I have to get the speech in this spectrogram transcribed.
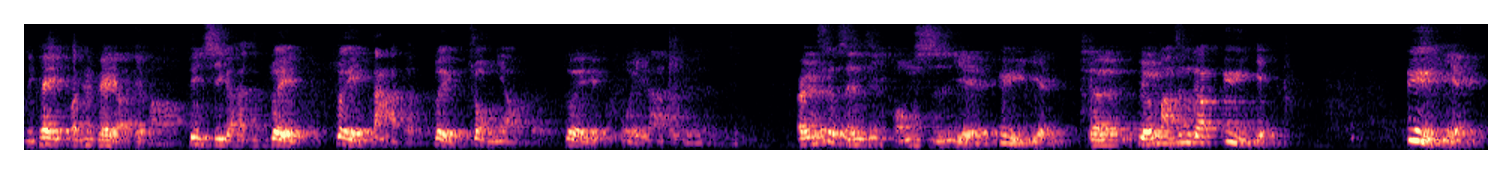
你可以完全可以了解吗？第七个它是最最大的、最重要的、最伟大的一个神迹，而这个神迹同时也预言，呃，有人把这个叫预言，预言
